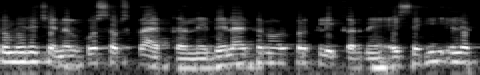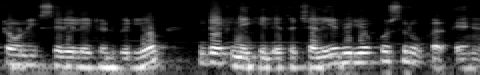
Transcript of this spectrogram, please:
तो मेरे चैनल को सब्सक्राइब कर लें, बेल आइकन ऑल पर क्लिक कर दें, ऐसे ही इलेक्ट्रॉनिक से रिलेटेड वीडियो देखने के लिए। तो चलिए वीडियो को शुरू करते हैं।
